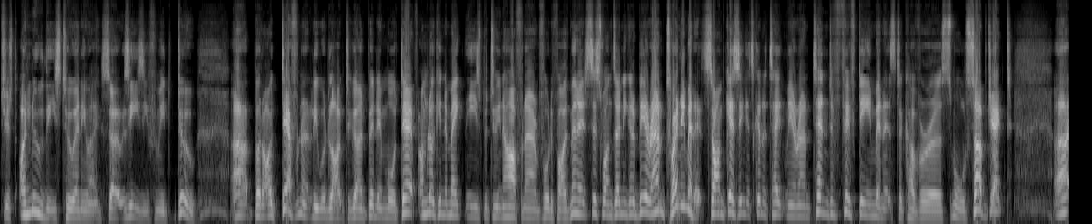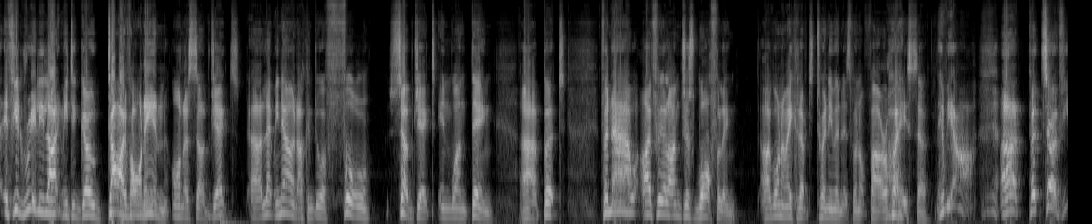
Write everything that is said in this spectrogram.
just I knew these two anyway, so it was easy for me to do. Uh, but I definitely would like to go a bit in more depth. I'm looking to make these between half an hour and 45 minutes. This one's only going to be around 20 minutes, so I'm guessing it's going to take me around 10 to 15 minutes to cover a small subject. Uh, if you'd really like me to go dive on in on a subject, uh, let me know and I can do a full subject in one thing. Uh, but for now, I feel I'm just waffling. I want to make it up to 20 minutes. We're not far away, so here we are. Uh, but so you,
